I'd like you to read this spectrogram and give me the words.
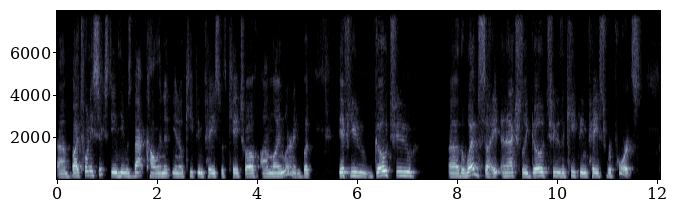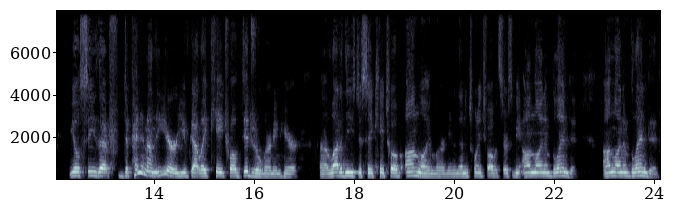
um, by 2016, he was back calling it, you know, keeping pace with K-12 online learning. But if you go to uh, the website and actually go to the keeping pace reports, you'll see that depending on the year, you've got like K-12 digital learning here. Uh, a lot of these just say K-12 online learning, and then in 2012 it starts to be online and blended, online and blended.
